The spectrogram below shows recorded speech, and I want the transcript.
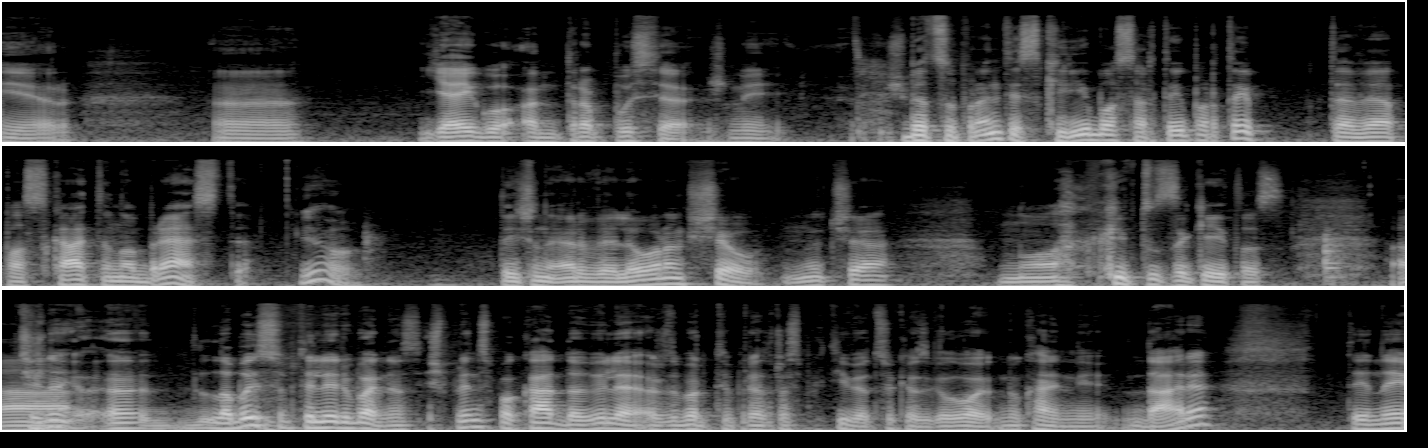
Ir uh, jeigu antra pusė, žinai, iš... Bet supranti, skirybos ar taip ar taip tave paskatino bręsti. Jo, Tai žinai, ar vėliau ar anksčiau. Nu čia, nuo, kaip tu sakei, tos. a, Čia, žinai, e, labai subtili riba, nes iš principo, ką Dovilė, aš dabar taip retrospektyviai atsukęs galvoju, nu ką jinai darė, tai jinai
